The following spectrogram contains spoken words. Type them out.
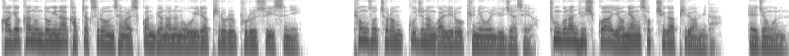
과격한 운동이나 갑작스러운 생활 습관 변화는 오히려 피로를 부를 수 있으니 평소처럼 꾸준한 관리로 균형을 유지하세요. 충분한 휴식과 영양 섭취가 필요합니다. 애정운.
